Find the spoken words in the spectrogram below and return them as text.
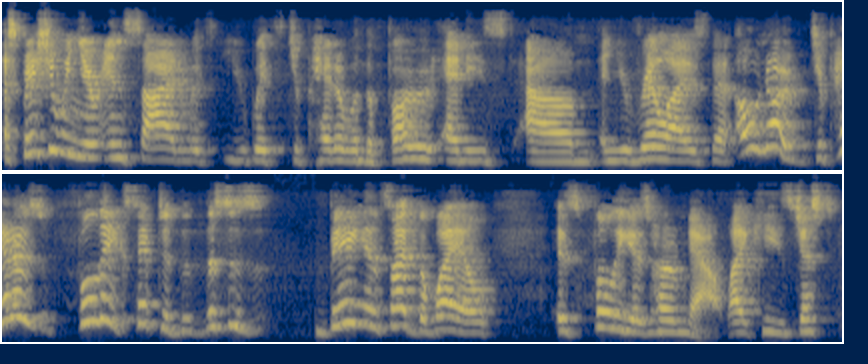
especially when you're inside with you with Geppetto in the boat and he's um and you realize that oh no, Geppetto's fully accepted that this is being inside the whale is fully his home now. Like he's just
